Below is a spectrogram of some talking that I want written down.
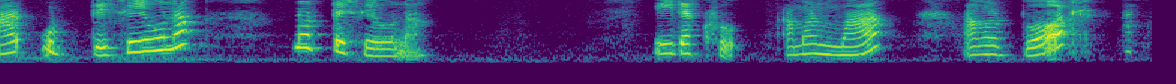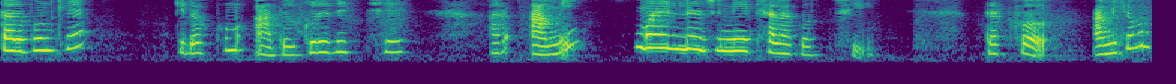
আর উঠতেছেও না উঠতেছেও না। এই দেখো, আমার মা, আমার বর তার কীরকম আদর করে দিচ্ছে। আর আমি মায়ের নিয়ে খেলা করছি। দেখো, আমি কেমন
